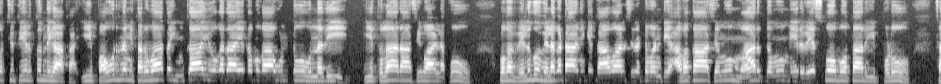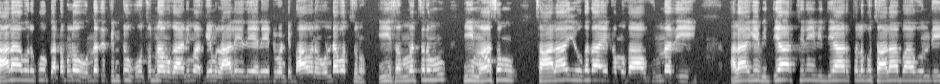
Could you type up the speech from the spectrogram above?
వచ్చి తీరుతుంది గాక. ఈ పౌర్ణమి తరువాత ఇంకా యోగదాయకముగా ఉంటూ ఉన్నది ఈ తులారాశి వాళ్ళకు. ఒక వెలుగు వెలగటానికి కావాల్సినటువంటి అవకాశము మార్గము మీరు వేసుకోబోతారు ఇప్పుడు. చాలా వరకు గతంలో ఉన్నది తింటూ కూర్చున్నాము కానీ మాకేం రాలేదే అనేటువంటి భావన ఉండవచ్చును. ఈ సంవత్సరము ఈ మాసము చాలా యోగదాయకముగా ఉన్నది. అలాగే విద్యార్థిని విద్యార్థులకు చాలా బాగుంది.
